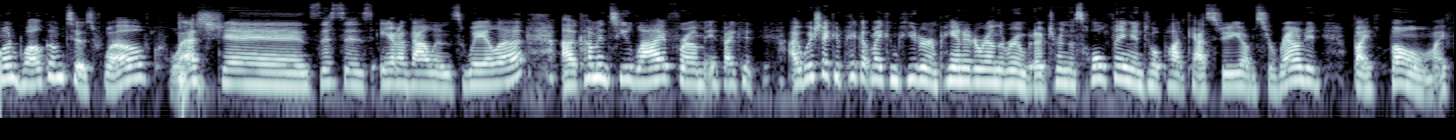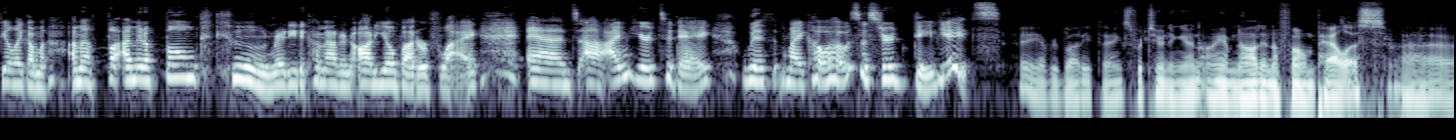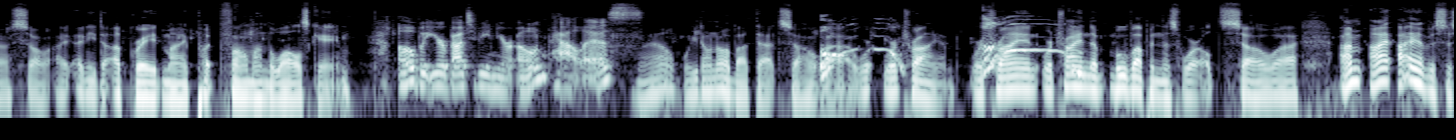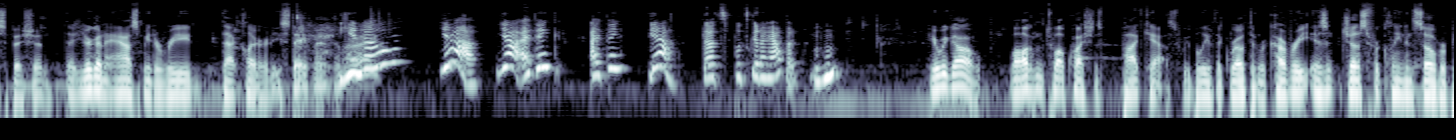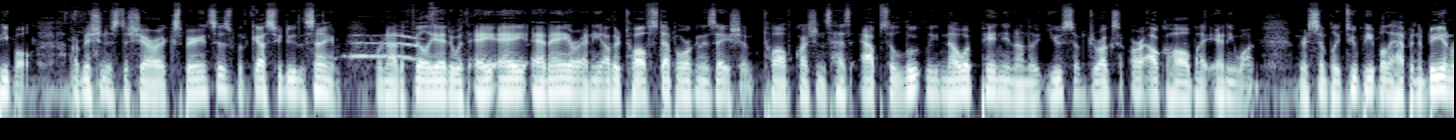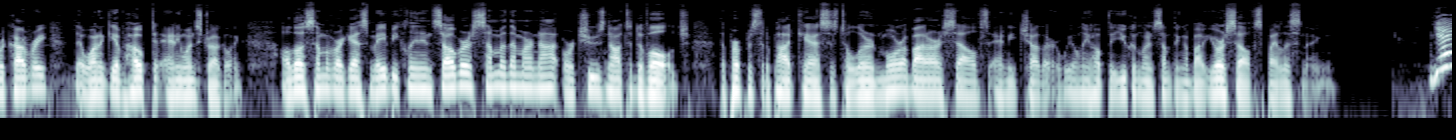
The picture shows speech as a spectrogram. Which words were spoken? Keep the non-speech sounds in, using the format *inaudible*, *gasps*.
everyone, welcome to 12 Questions. This is Anna Valenzuela uh, coming to you live from, if I could, I wish I could pick up my computer and pan it around the room, but I've turned this whole thing into a podcast studio. I'm surrounded by foam. I feel like I'm a, I'm a, I'm in a foam cocoon ready to come out an audio butterfly. And uh, I'm here today with my co-host, Mr. Dave Yates. Hey, everybody. Thanks for tuning in. I am not in a foam palace, uh, so I, I, need to upgrade my put foam on the walls game. Oh, but you're about to be in your own palace. Well, we don't know about that, so uh, we're, we're trying. We're trying. We're trying to move up in this world. So uh, I'm. I, I have a suspicion that you're going to ask me to read that clarity statement. you know? Right? Yeah. Yeah. I think. I think. Yeah. That's what's going to happen. Mm-hmm. Here we go. Welcome to 12 Questions Podcast. We believe that growth and recovery isn't just for clean and sober people. Our mission is to share our experiences with guests who do the same. We're not affiliated with AA, NA, or any other 12 step organization. 12 Questions has absolutely no opinion on the use of drugs or alcohol by anyone. We are simply two people that happen to be in recovery that want to give hope to anyone struggling. Although some of our guests may be clean and sober, some of them are not or choose not to divulge. The purpose of the podcast is to learn more about ourselves and each other. We only hope that you can learn something about yourselves by listening. Yay!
